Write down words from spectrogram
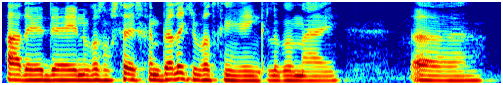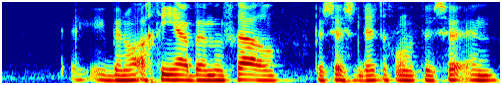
ADHD. En er was nog steeds geen belletje wat ging rinkelen bij mij. Ik- ik ben al 18 jaar bij mijn vrouw. Ik ben 36 ondertussen. En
